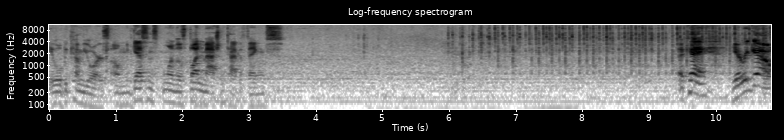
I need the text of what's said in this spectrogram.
it will become yours. Um, I'm guessing it's one of those button mashing type of things. Okay, here we go!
